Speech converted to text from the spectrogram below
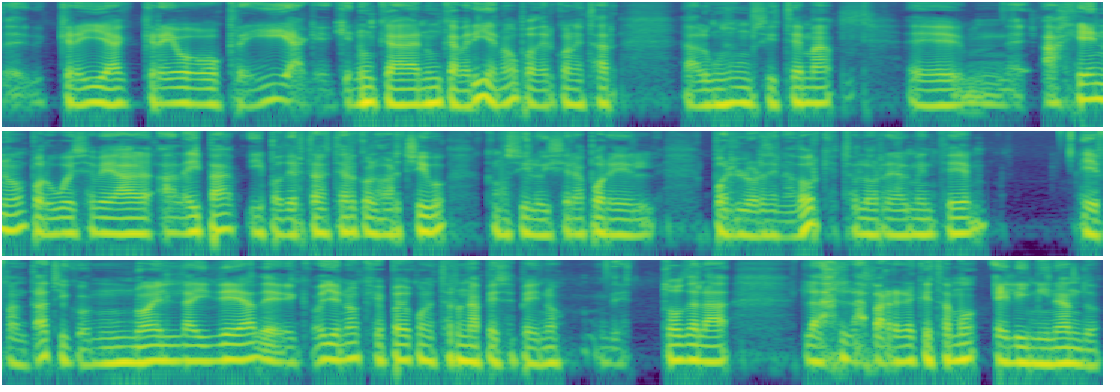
eh, creía, creo o creía que, nunca, nunca vería, ¿no? Poder conectar algún sistema eh, ajeno por USB al iPad y poder trastear con los archivos como si lo hiciera por el, por el ordenador, que esto es lo realmente es fantástico. No es la idea de que, oye, no, es que puedo conectar una PSP, no. De todas las barreras que estamos eliminando.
